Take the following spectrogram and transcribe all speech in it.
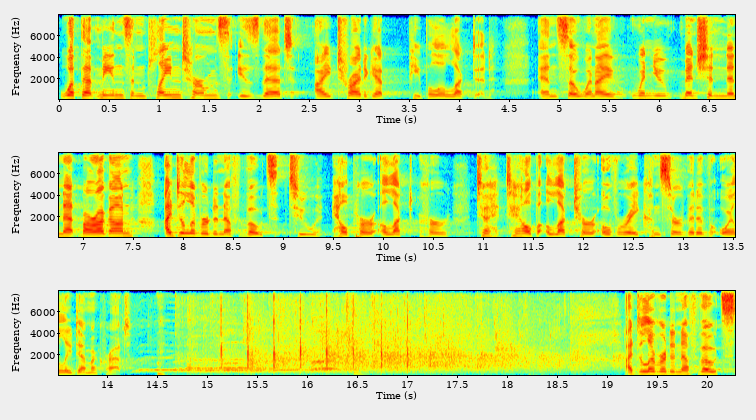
what that means in plain terms is that I try to get people elected. And so when, I, when you mentioned Nanette Barragán, I delivered enough votes to help her elect her, to, to help elect her over a conservative, oily Democrat. I delivered enough votes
